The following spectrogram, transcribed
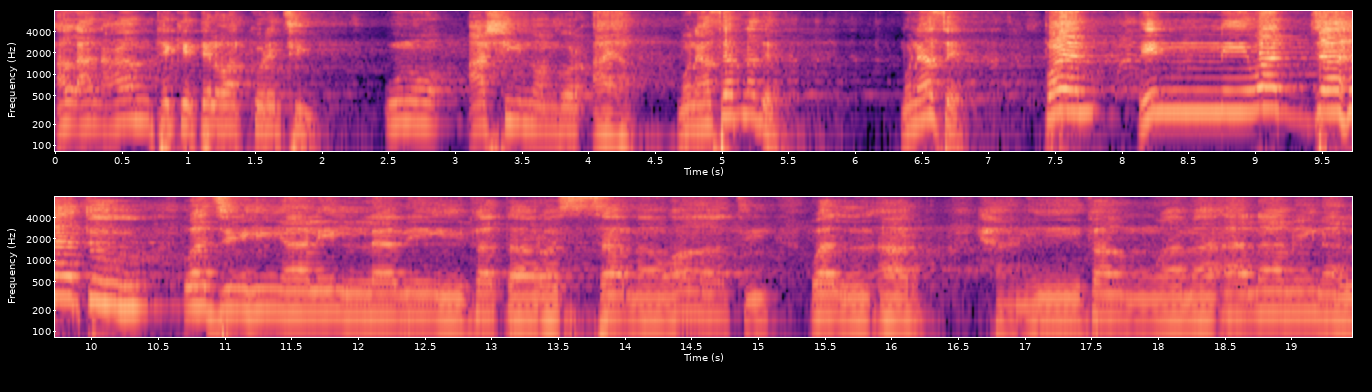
আল্লাহ নাম থেকে তেলাওয়াত করেছি উনো আশি নম্বর আয়াত। মনে আছে আপনাদের? মনে আছে? পয়েন ইন্নি ওয়াজ্জাহাতু ওয়াজহিয়া লিল্লাযী ফাতারাস সামাওয়াতি ওয়াল আরদ হানিফান ওয়া মা আনা মিনাল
